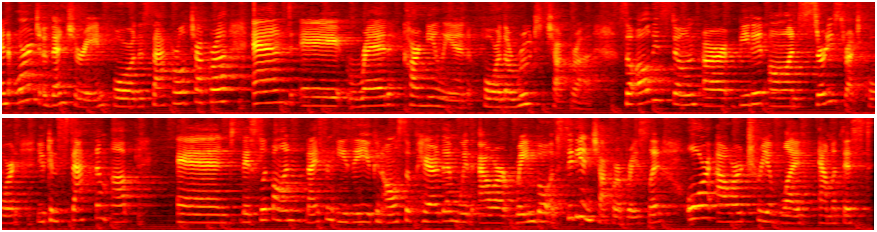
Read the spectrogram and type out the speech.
an orange aventurine for the sacral chakra, and a red carnelian for the root chakra. So all these stones are beaded on sturdy stretch cord. You can stack them up and they slip on nice and easy. You can also pair them with our Rainbow Obsidian Chakra bracelet or our Tree of Life Amethyst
